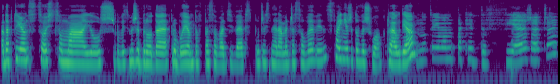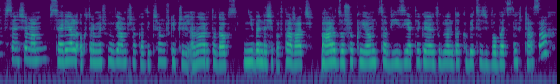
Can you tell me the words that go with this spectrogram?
adaptując coś, co ma już powiedzmy, że brodę, próbują to wpasować we współczesne ramy czasowe, więc fajnie, że to wyszło. Klaudia? No to ja mam takie dwie rzeczy. W sensie mam serial, o którym już mówiłam przy okazji książki, czyli Unorthodox. Nie będę się powtarzać. Bardzo szokująca wizja tego, jak wygląda kobiecość w obecnych czasach.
